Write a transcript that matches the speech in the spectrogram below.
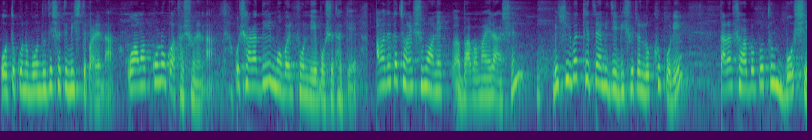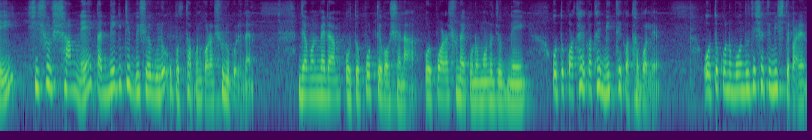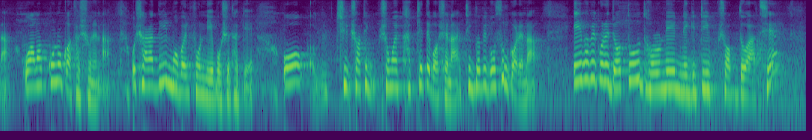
ও তো কোনো বন্ধুদের সাথে মিশতে পারে না। ও আমার কোনো কথা শুনে না। ও সারাদিন মোবাইল ফোন নিয়ে বসে থাকে। আমাদের কাছে অনেক সময় অনেক বাবা মায়েরা আসেন। বেশিরভাগ ক্ষেত্রে আমি যে বিষয়টা লক্ষ্য করি, তারা সর্বপ্রথম বসেই শিশুর সামনে তার নেগেটিভ বিষয়গুলো উপস্থাপন করা শুরু করে দেন। যেমন, ম্যাডাম, ও তো পড়তে বসে না। ওর পড়াশোনায় কোনো মনোযোগ নেই। ও তো কথায় কথায় মিথ্যে কথা বলে। ও তো কোনো বন্ধুদের সাথে মিশতে পারে না। ও আমার কোনো কথা শুনে না। ও সারাদিন মোবাইল ফোন নিয়ে বসে থাকে। ও ঠিক সঠিক সময় খেতে বসে না, ঠিকভাবে গোসল করে না। এইভাবে করে যত ধরনের নেগেটিভ শব্দ আছে,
